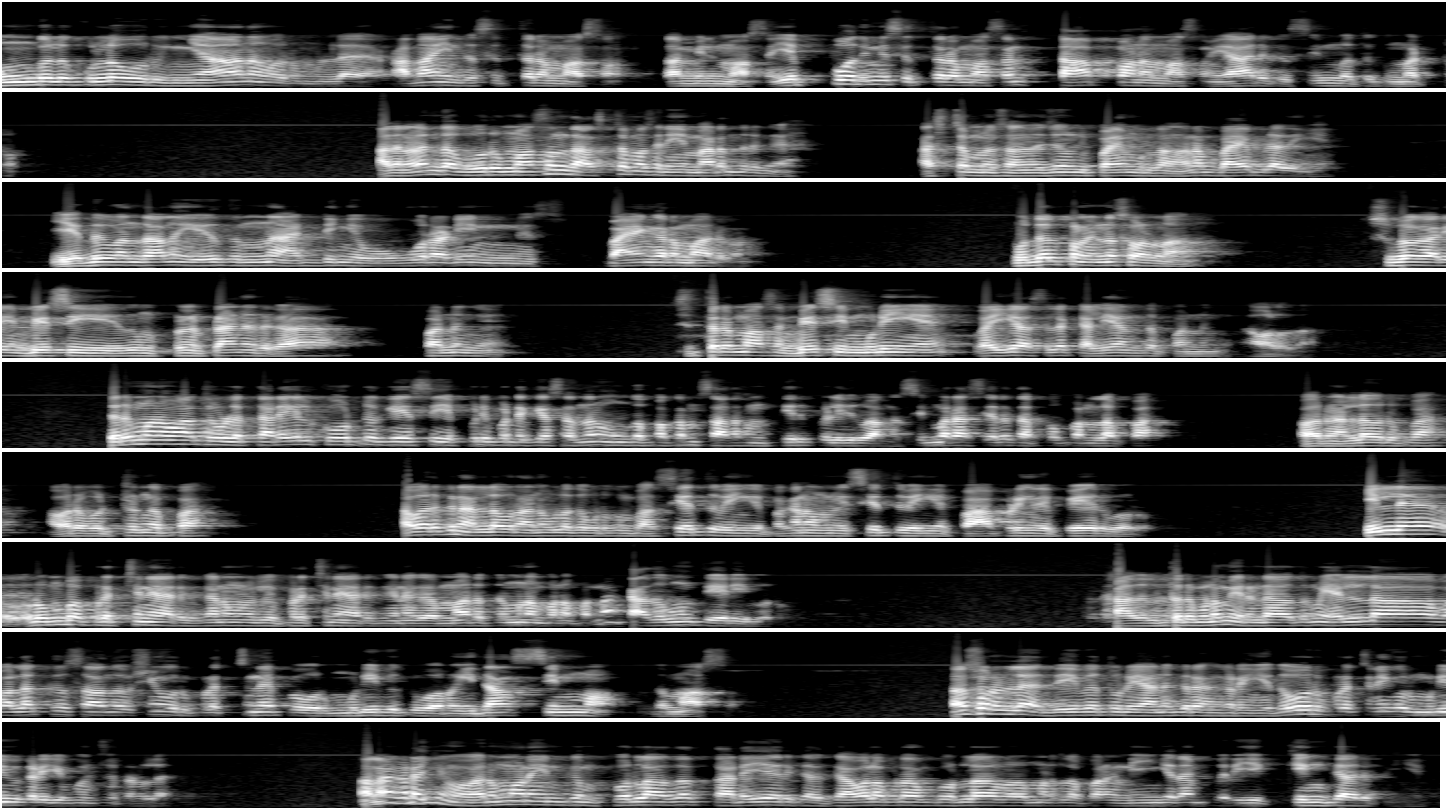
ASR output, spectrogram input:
உங்களுக்குள்ள ஒரு ஞானம் வரும்ல? அதான் இந்த சித்திரை மாசம் தமிழ் மாசம். எப்போதுமே சித்திரை மாசம் டாப்பான மாசம் யாருக்கு? சிம்மத்துக்கு மட்டும். அதனால இந்த ஒரு மாசம் இந்த அஷ்டம சனியை மறந்துடுங்க அஷ்டம சனி வச்சு உங்களுக்கு பயப்படாதீங்க. எது வந்தாலும் எதுன்னு அடிங்க. ஒவ்வொரு அடியும் பயங்கரமா இருக்கணும். முதல் பலன் என்ன சொல்லலாம்? சுபகாரியம் பேசி எதுவும் பிளான் இருக்கா? பண்ணுங்க. சித்திரை மாசம் பேசி முடியுங்க வைகாசில கல்யாணத்தை பண்ணுங்க. அவ்வளவுதான். திருமண வாழ்க்கையில் உள்ள தடைகள் கோர்ட்டு கேஸ் எப்படிப்பட்ட கேஸாக இருந்தாலும் உங்க பக்கம் சாதகம் தீர்ப்பு எழுதிடுவாங்க. சிம்மராசியில தப்பு பண்ணலப்பா. அவர் நல்லவருப்பா. அவரை விட்டுருங்கப்பா. அவருக்கு நல்ல ஒரு அனுகூலத்தை கொடுக்கும்பா. சேர்த்து வைங்கப்பா கணவனுக்கு சேர்த்து வைங்கப்பா அப்படிங்கிற பேர் வரும். இல்ல ரொம்ப பிரச்சனையா இருக்கு. கணவனுக்கு பிரச்சனையா இருக்கு. எனக்கு மறு திருமணம் பண்ண பண்ணா அதுவும் தேடி வரும். காதல் திருமணம் இரண்டாவது திருமணம் எல்லா வழக்கு சார்ந்த விஷயம் ஒரு பிரச்சனை இப்ப ஒரு முடிவுக்கு வரும். இதான் சிம்மம் இந்த மாசம். நான் சொல்லல தெய்வத்துடைய அனுகிரகம் கிடைக்கும் ஏதோ ஒரு பிரச்சனைக்கு ஒரு முடிவு கிடைக்க போன்னு சொல்றல அதெல்லாம் கிடைக்கும். வருமான இன்கம் பொருளாதார தடையே இருக்காது. கவலைப்படாம பொருளாதார வருமானத்தில் பாருங்க நீங்கள் தான் பெரிய கிங்காக இருப்பீங்க.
